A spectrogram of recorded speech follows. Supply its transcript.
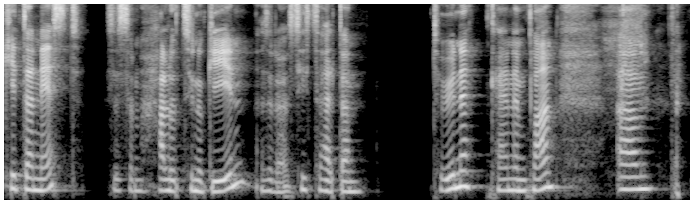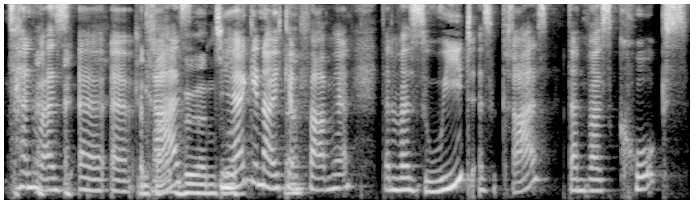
Ketanest. Das ist so ein Halluzinogen. Also da siehst du halt dann Töne, keinen Plan. Ähm, dann war es äh, äh, Kann Gras. Farben hören, so. Ja, genau, ich kann Farben hören. Dann war es Weed, also Gras. Dann war es Koks.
